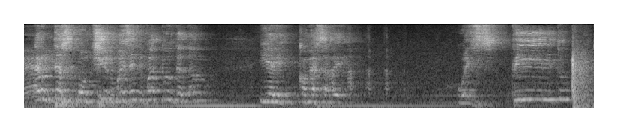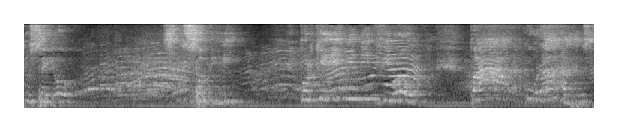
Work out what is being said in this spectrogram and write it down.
Era um texto contínuo, mas ele vai pelo dedão e ele começa a ler. O Espírito do Senhor sobre mim, porque Ele me enviou para curar os,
